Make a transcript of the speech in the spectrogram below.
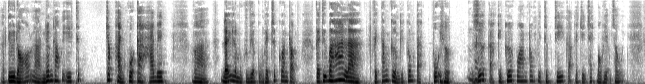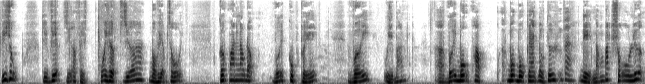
À, từ đó là nâng cao cái ý thức chấp hành của cả hai bên. Và đấy là một cái việc cũng hết sức quan trọng. Cái thứ ba là phải tăng cường cái công tác phối hợp vâng. giữa các cái cơ quan trong cái thực thi các cái chính sách bảo hiểm xã hội ví dụ cái việc giữa phải phối hợp giữa bảo hiểm xã hội cơ quan lao động với cục thuế với ủy ban à, với bộ khoa học bộ bộ kế hoạch đầu tư vâng. để nắm bắt số lượng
